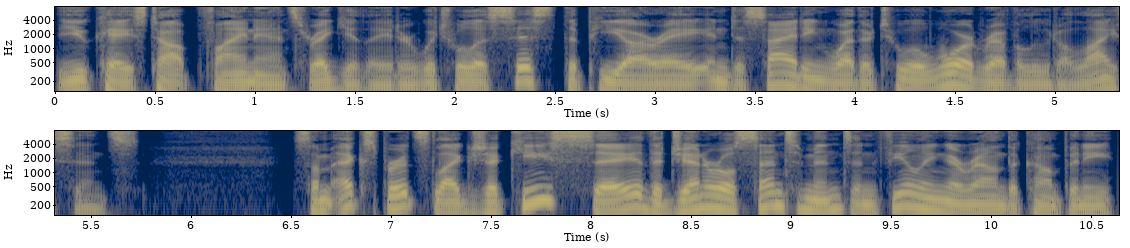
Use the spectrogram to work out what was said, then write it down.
the UK's top finance regulator, which will assist the PRA in deciding whether to award Revolut a license. Some experts like Jacques say the general sentiment and feeling around the company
